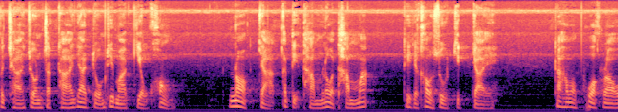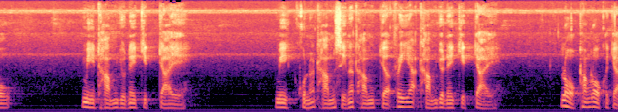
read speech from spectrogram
ประชาชนศรัทธาญาติโยมที่มาเกี่ยวข้อง นอกจากคติธรรมแล้วธรรมะ ที่จะเข้าสู่จิตใจ ถ้าว่าพวกเรามีธรรมอยู่ในจิตใจ มีคุณธรรมศีลธรรมจริยธรรมอยู่ในจิตใจ โลกทั้งโลกก็จะ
